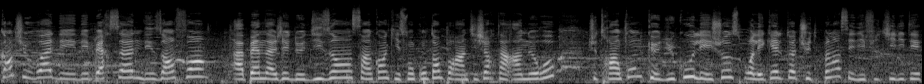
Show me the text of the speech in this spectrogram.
Quand tu vois des, personnes, des enfants à peine âgés de 10 ans, 5 ans qui sont contents pour un t-shirt à 1 euro, tu te rends compte que du coup, les choses pour lesquelles toi tu te plains, c'est des futilités.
